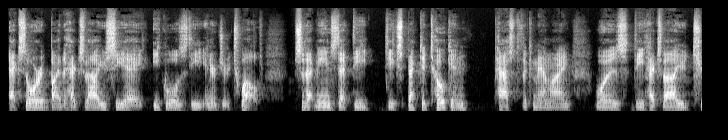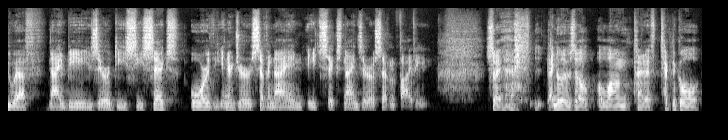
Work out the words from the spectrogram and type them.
XORed by the hex value CA equals the integer 12. So that means that the the expected token passed to the command line was the hex value 2F9B0DC6 or the integer 798690758. So I, I know there was a, a, long kind of technical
